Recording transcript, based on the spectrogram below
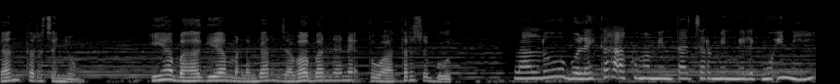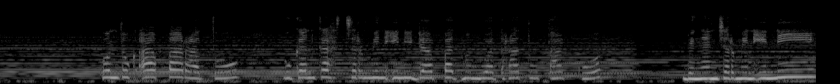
dan tersenyum. Ia bahagia mendengar jawaban nenek tua tersebut. Lalu, bolehkah aku meminta cermin milikmu ini? Untuk apa, Ratu? Bukankah cermin ini dapat membuat Ratu takut? Dengan cermin ini,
